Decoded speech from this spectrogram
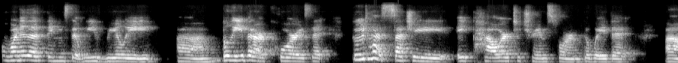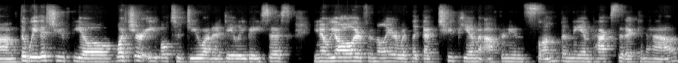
one of the things that we really um, believe at our core is that food has such a, a power to transform the way that um, the way that you feel, what you're able to do on a daily basis. You know, we all are familiar with like that 2 p.m. afternoon slump and the impacts that it can have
